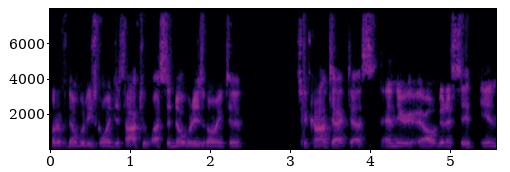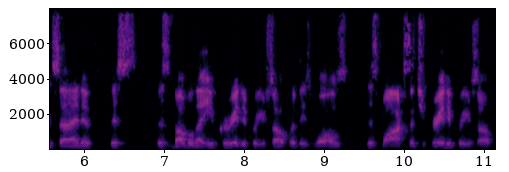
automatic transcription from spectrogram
But if nobody's going to talk to us and nobody's going to to contact us, and they're all going to sit inside of this this bubble that you've created for yourself, or these walls, this box that you created for yourself,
